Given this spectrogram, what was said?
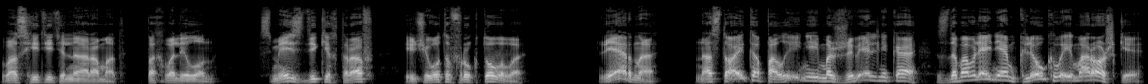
«Восхитительный аромат», — похвалил он. «Смесь диких трав и чего-то фруктового». «Верно. Настойка полыни и можжевельника с добавлением клюквы и морожки.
